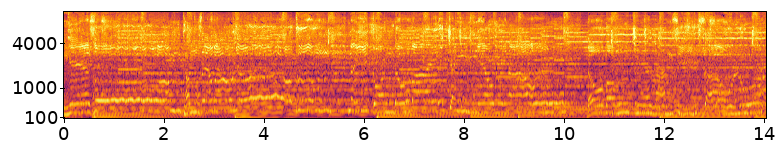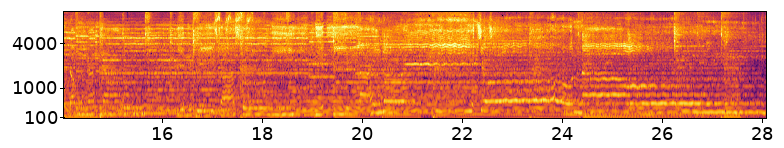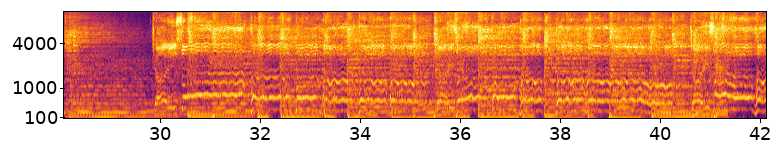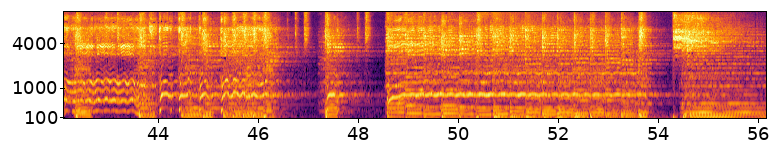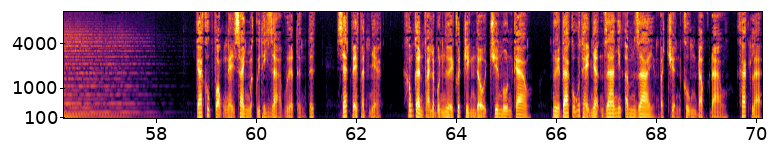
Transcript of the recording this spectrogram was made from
ca khúc Vọng Ngày Xanh mà quý thính giả vừa thưởng thức. Xét về phần nhạc, không cần phải là một người có trình độ chuyên môn cao, người ta cũng có thể nhận ra những âm giai và chuyển khung độc đáo, khác lạ,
